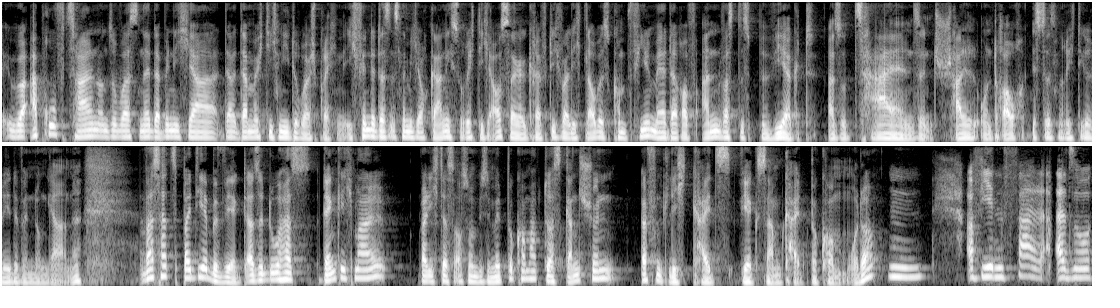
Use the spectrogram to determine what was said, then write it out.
Über Abrufzahlen Zahlen und sowas, ne, da bin ich ja, da, da möchte ich nie drüber sprechen. Ich finde, das ist nämlich auch gar nicht so richtig aussagekräftig, weil ich glaube, es kommt viel mehr darauf an, was das bewirkt. Also Zahlen sind Schall und Rauch. Ist das eine richtige Redewendung? Ja, ne? Was hat's bei dir bewirkt? Also du hast, denke ich mal, weil ich das auch so ein bisschen mitbekommen habe, du hast ganz schön Öffentlichkeitswirksamkeit bekommen, oder? Mhm, auf jeden Fall. Also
